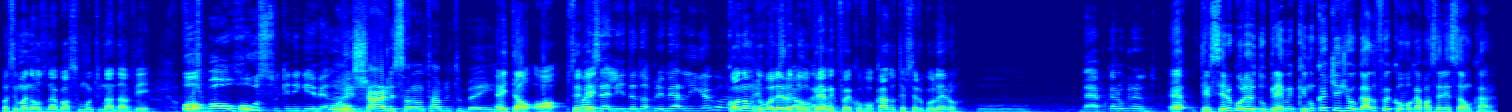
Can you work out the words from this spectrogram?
Você, mano, é uns negócios muito nada a ver. Ô, Futebol o- russo que ninguém vê O nada. Richarlison não tá muito bem. Então, ó, você Mas ver. é líder da Premier League agora. Qual o nome Aí do goleiro do o cara- Grêmio que foi convocado? O terceiro goleiro? O... Na época era o Grando. É, o terceiro goleiro do Grêmio que nunca tinha jogado foi convocar pra seleção, cara.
